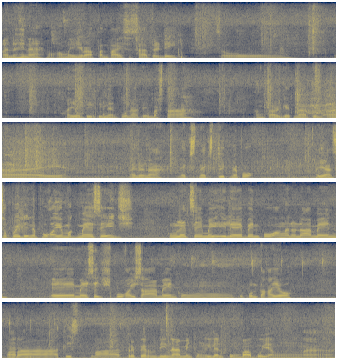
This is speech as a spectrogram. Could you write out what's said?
ano hin ah. Mukhang mahihirapan tayo sa Saturday. So, ayun titingnan po natin basta ang target natin ay ano na next next week na po ayan so pwede na po kayo mag message kung let's say may 11 po ang ano namin eh message po kayo sa amin kung pupunta kayo para at least ma-prepare din namin kung ilan pong baboy ang ah,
